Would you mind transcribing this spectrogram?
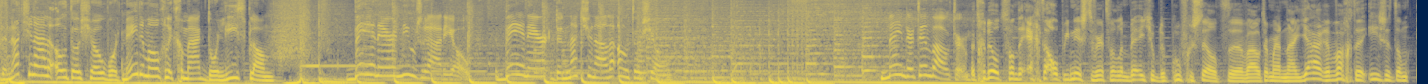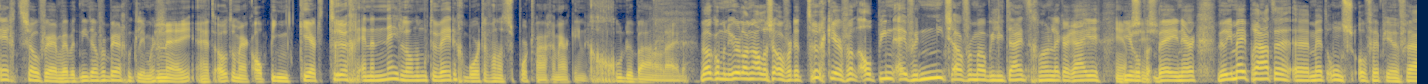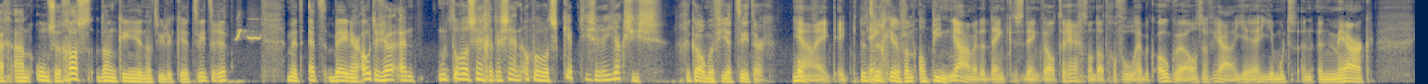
De Nationale Autoshow wordt mede mogelijk gemaakt door Leaseplan. BNR Nieuwsradio. BNR, de Nationale Autoshow. Meindert en Wouter. Het geduld van de echte alpinist werd wel een beetje op de proef gesteld, uh, Wouter. Maar na jaren wachten is het dan echt zover. We hebben het niet over bergbeklimmers. Nee, het automerk Alpine keert terug. En de Nederlander moet de wedergeboorte van het sportwagenmerk in goede banen leiden. Welkom een uur lang alles over de terugkeer van Alpine. Even niets over mobiliteit. Gewoon lekker rijden Ja, hier precies. op BNR. Wil je meepraten eh, met ons of heb je een vraag aan onze gast? Dan kun je natuurlijk eh, twitteren met het BNR Autoshow. En ik moet toch wel zeggen, er zijn ook wel wat sceptische reacties gekomen via Twitter. Ja, ik, ik De denk- terugkeer van Alpine. Ja, maar dat denk ik denk wel terecht. Want dat gevoel heb ik ook wel. Zo van, ja, je, je moet een, een merk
